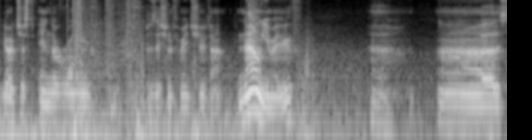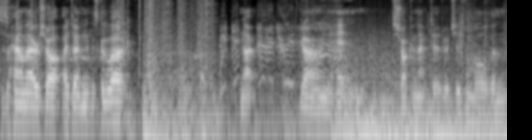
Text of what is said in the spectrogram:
You're just in the wrong position for me to shoot at. Now you move. Uh, this is a Hail Mary shot. I don't think it's going to work. No. Yeah, you're hitting. Shot connected, which is more than...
